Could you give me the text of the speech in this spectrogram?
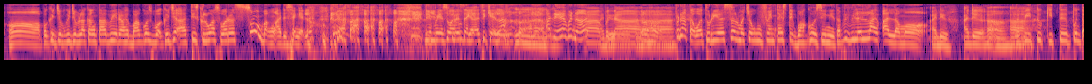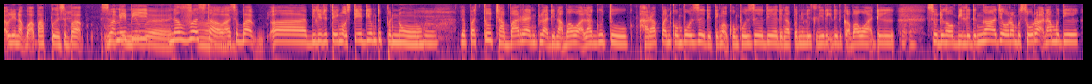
ha, Pekerja-pekerja belakang tabir Dah bagus buat kerja Artis keluar suara Sumbang ada sangat lah Dia punya suara sangat sikit lah Ada ya benar Ah, Ada, benar. benar. Ha. Pernah tak waktu rehearsal macam oh fantastic bagus ini tapi bila live alamak. ada Ada. Uh-uh. Ah. Tapi itu kita pun tak boleh nak buat apa-apa sebab Sebab maybe nervous, nervous tau Ah, Sebab uh, Bila dia tengok stadium tu penuh uh-huh. Lepas tu cabaran pula Dia nak bawa lagu tu. Harapan komposer Dia tengok komposer dia Dengan penulis lirik dia Dekat bawah dia. Uh-huh. So dengan bila dengar je Orang bersorak nama dia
